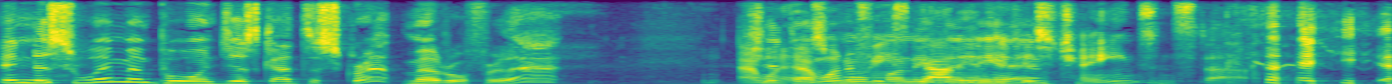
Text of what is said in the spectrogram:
in the swimming pool and just got the scrap metal for that. I, Shit, won- I wonder if he's got any he of his chains and stuff. yeah.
